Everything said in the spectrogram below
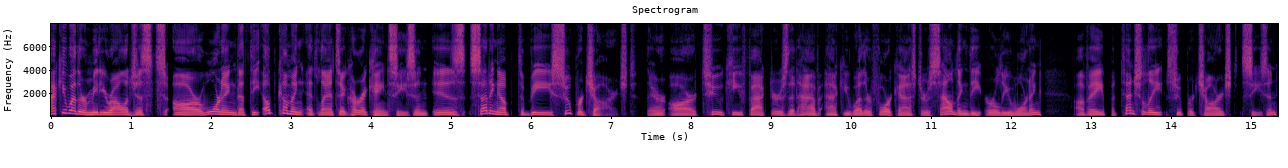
AccuWeather meteorologists are warning that the upcoming Atlantic hurricane season is setting up to be supercharged. There are two key factors that have AccuWeather forecasters sounding the early warning of a potentially supercharged season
